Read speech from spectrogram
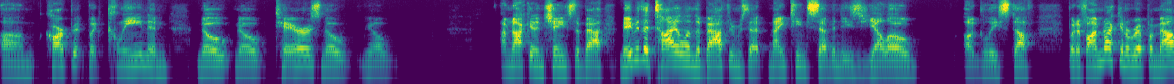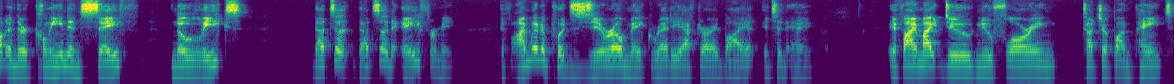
um, carpet, but clean and no no tears, no you know I'm not going to change the bath. Maybe the tile in the bathroom is that 1970s yellow, ugly stuff. But if I'm not going to rip them out and they're clean and safe, no leaks, that's a that's an A for me. If I'm going to put zero make ready after I buy it, it's an A. If I might do new flooring, touch up on paint,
